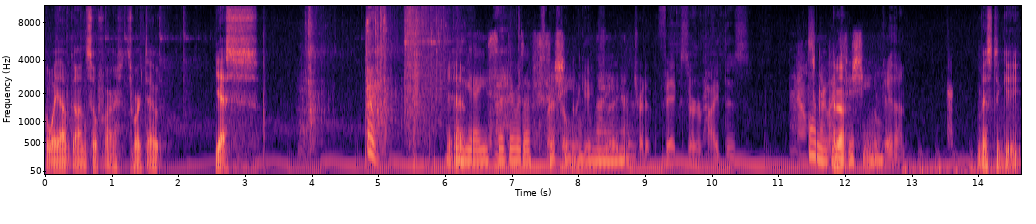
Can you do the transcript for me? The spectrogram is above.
the way I've gone so far. It's worked out. Yes. Yeah. Oh yeah, you said there was a Smash the fishing gate. line. Should I try to fix or hide this? No, I wanna screw go it. fishing. Okay then. Investigate.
